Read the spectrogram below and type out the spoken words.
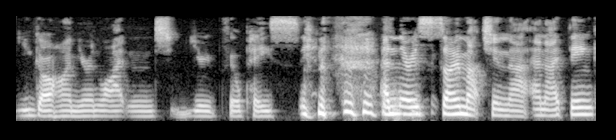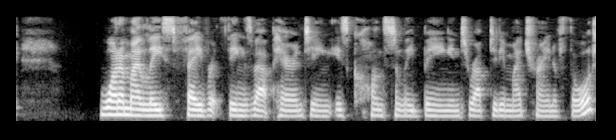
you go home, you're enlightened, you feel peace, you know? and there is so much in that. And I think one of my least favorite things about parenting is constantly being interrupted in my train of thought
